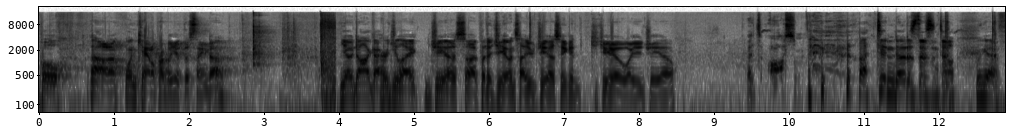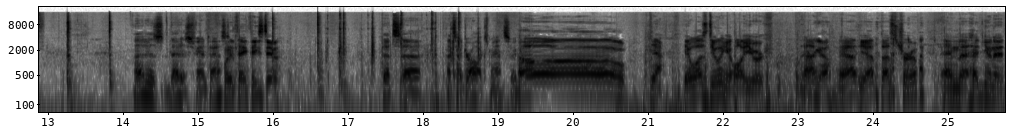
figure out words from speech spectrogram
pull, I don't know, one can will probably get this thing done. Yo, dog, I heard you like Geo, so I put a Geo inside your Geo so you could Geo while you Geo. That's awesome. I didn't notice this until. We have. That is that is fantastic. What do you think these do? That's uh that's hydraulics, man. So Oh, yeah, it was doing it while you were. there we go. Yeah, yep, that's true. and the head unit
